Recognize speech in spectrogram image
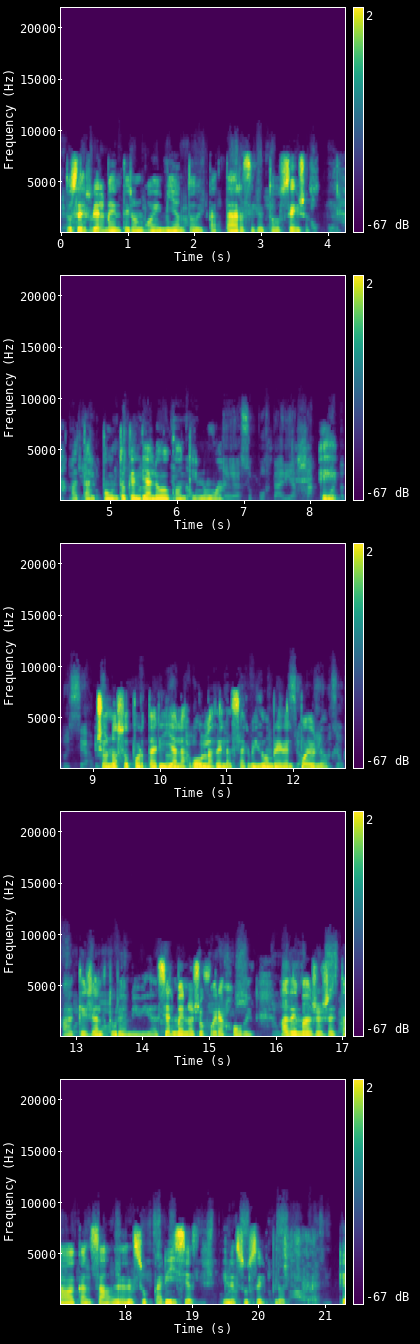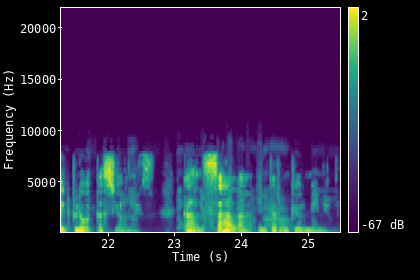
Entonces realmente era un movimiento de catarsis de todos ellos, a tal punto que el diálogo continúa. Eh, yo no soportaría las burlas de la servidumbre del pueblo a aquella altura de mi vida, si al menos yo fuera joven. Además, yo ya estaba cansada de sus caricias y de sus explotaciones. Cansada, interrumpió Herminio.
